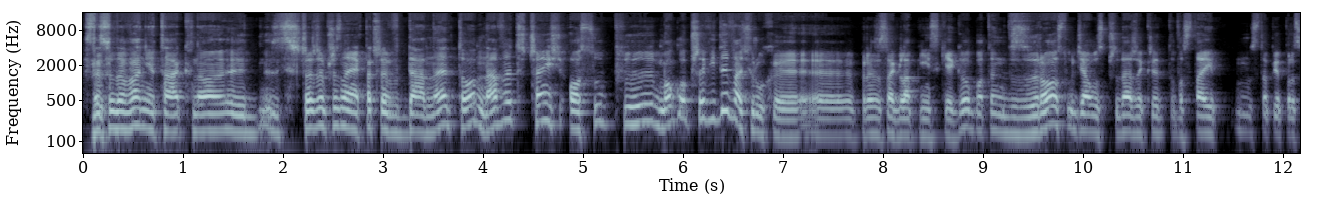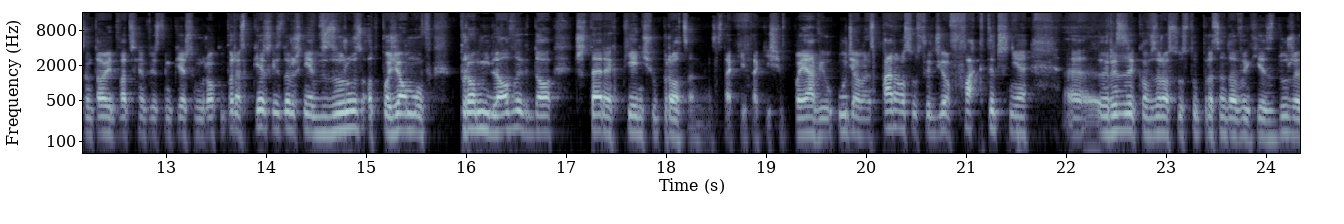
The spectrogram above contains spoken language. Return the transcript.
Zdecydowanie tak. No, y, szczerze przyznam, jak patrzę w dane, to nawet część osób y, mogło przewidywać ruchy y, prezesa Glapińskiego, bo ten wzrost udziału sprzedaży kredytów o stałej stopie procentowej w 2021 roku po raz pierwszy historycznie wzrósł od poziomów promilowych do 4-5%, więc taki, taki się pojawił udział, więc parę osób stwierdziło faktycznie e, ryzyko wzrostu stóp procentowych jest duże,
